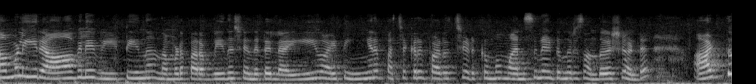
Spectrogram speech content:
നമ്മൾ ഈ രാവിലെ വീട്ടിൽ നിന്ന് നമ്മുടെ പറമ്പിൽ നിന്ന് ചെന്നിട്ട് ലൈവായിട്ട് ഇങ്ങനെ പച്ചക്കറി പറിച്ചെടുക്കുമ്പോൾ മനസ്സിന് കിട്ടുന്നൊരു സന്തോഷമുണ്ട്. അത്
